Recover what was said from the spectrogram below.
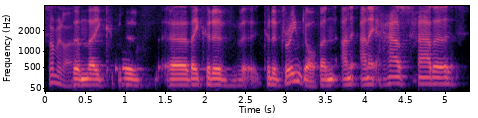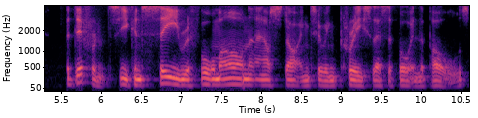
Something like than that. they could have uh, they could have could have dreamed of. And and and it has had a a difference. You can see reform are now starting to increase their support in the polls.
